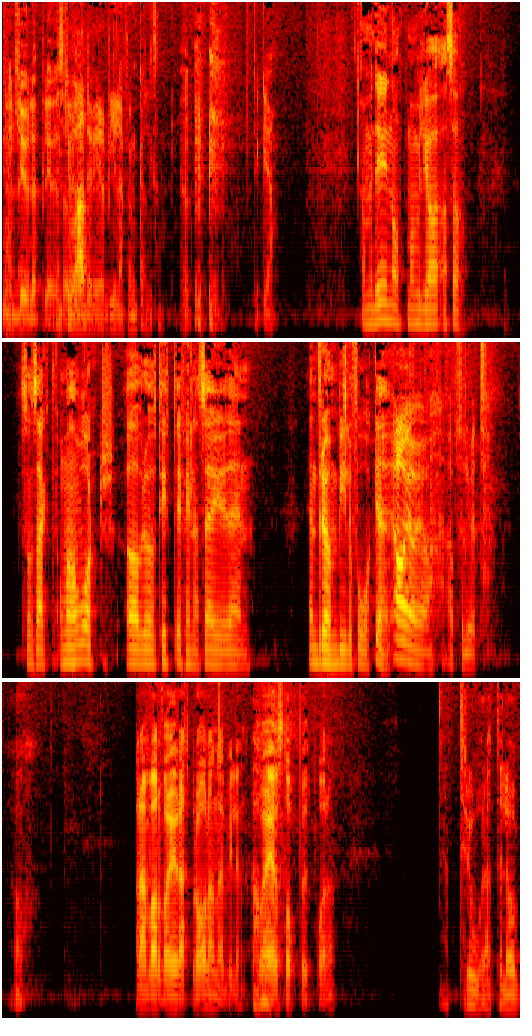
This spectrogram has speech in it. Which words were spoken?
En kul upplevelse. Men kul va? hade vi och bilen funkar liksom. Tycker jag. Ja, men det är ju något man vill göra. Alltså, som sagt, om man har varit över och tittat i Finland så är ju det en, en drömbil att få åka. Ja, ja, ja, absolut. Ja. Ja, Den varvar ju rätt bra den där bilen. Vad är stoppet på den? Jag tror att det låg...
